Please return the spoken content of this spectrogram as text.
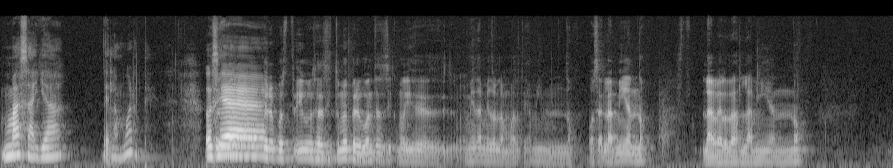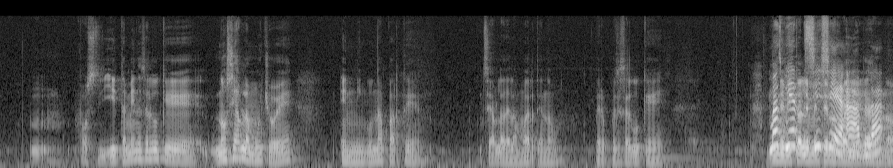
más allá de la muerte. O Pues sea, no, pero pues te digo, o sea, si tú me preguntas así como dices, me da miedo la muerte, a mí no. O sea, la mía no. La verdad, la mía no. Pues, y también es algo que no se habla mucho, ¿eh? En ninguna parte se habla de la muerte, ¿no? Pero pues es algo que Más bien, sí se habla, llegar, ¿no?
